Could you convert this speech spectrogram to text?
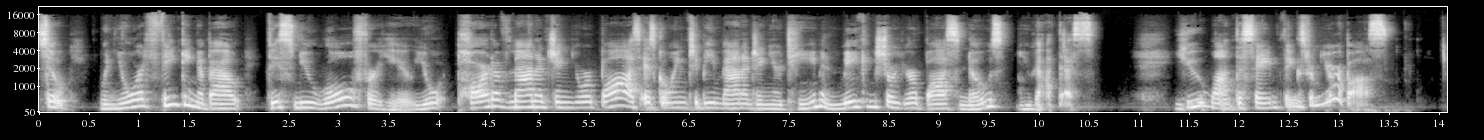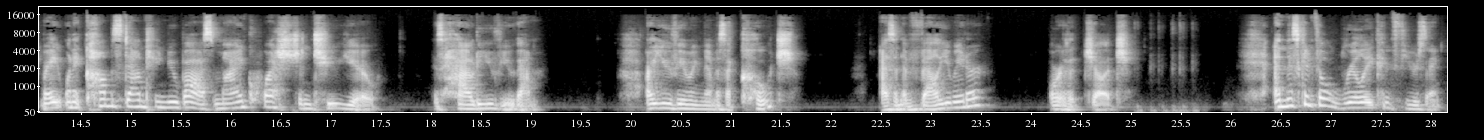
So when you're thinking about this new role for you, your part of managing your boss is going to be managing your team and making sure your boss knows you got this. You want the same things from your boss, right? When it comes down to your new boss, my question to you is how do you view them? Are you viewing them as a coach, as an evaluator, or as a judge? And this can feel really confusing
